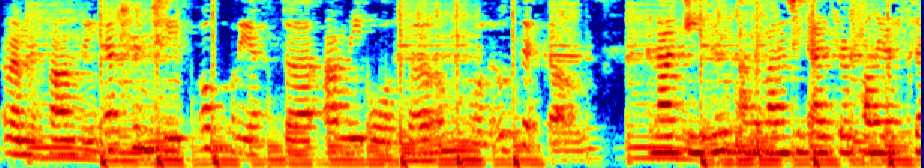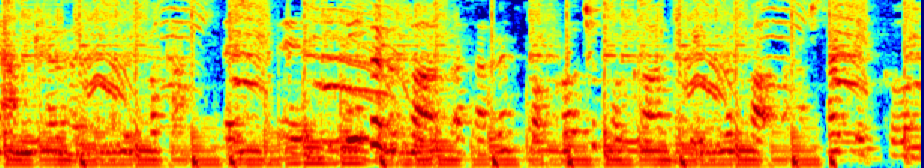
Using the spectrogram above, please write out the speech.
and I'm the founding editor in chief of Polyester and the author of Poor Little Sick Girls. And I'm Eden. I'm the managing editor of Polyester and the co host of this podcast. Is the Sleepover Club, a feminist pop culture podcast where we come apart the hashtag discourse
